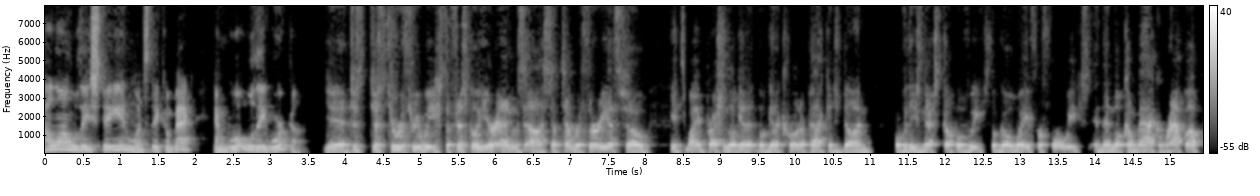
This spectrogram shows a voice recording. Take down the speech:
How long will they stay in once they come back, and what will they work on? Yeah, just just two or three weeks. The fiscal year ends uh, September 30th, so it's my impression they'll get it. They'll get a Corona package done over these next couple of weeks. They'll go away for four weeks, and then they'll come back, wrap up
